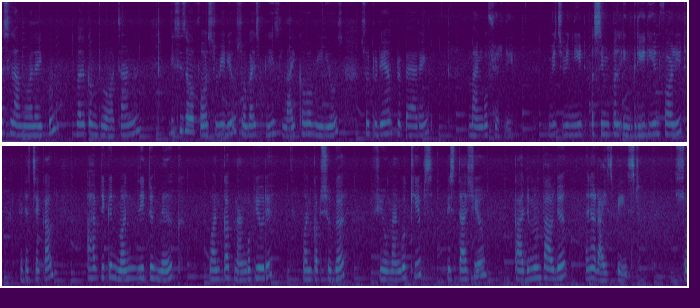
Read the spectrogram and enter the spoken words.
assalamu alaikum welcome to our channel. This is our first video so guys please like our videos. So today i'm preparing mango phirni which we need a simple ingredient for it. Let us check out. I have taken 1 liter milk 1 cup mango puree 1 cup sugar few mango cubes pistachio cardamom powder and a rice paste so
